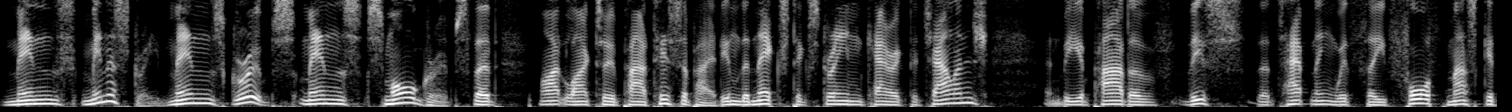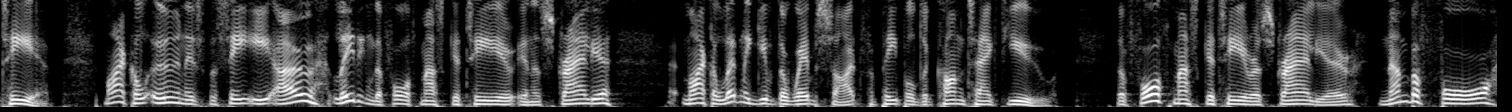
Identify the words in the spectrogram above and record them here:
men's ministry, men's groups, men's small groups that might like to participate in the next Extreme Character Challenge and be a part of this that's happening with the Fourth Musketeer. Michael Oon is the CEO, leading the Fourth Musketeer in Australia. Michael, let me give the website for people to contact you. The Fourth Musketeer Australia, number four,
